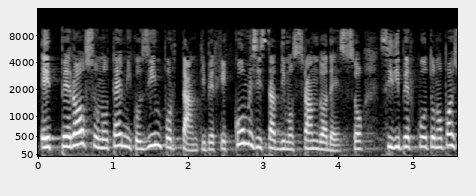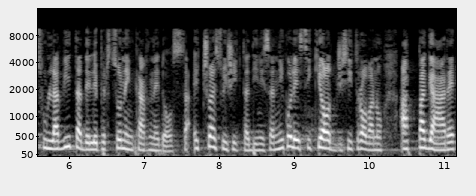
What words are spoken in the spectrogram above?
E però sono temi così importanti perché, come si sta dimostrando adesso, si ripercuotono poi sulla vita delle persone in carne ed ossa, e cioè sui cittadini sannicolesi che oggi si trovano a pagare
